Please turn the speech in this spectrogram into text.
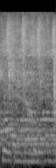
get it on.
